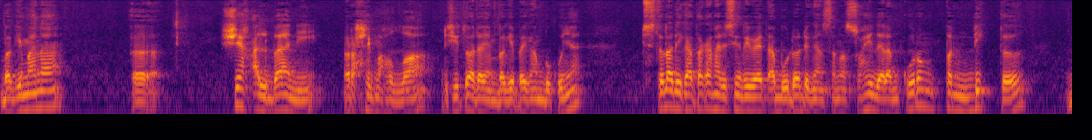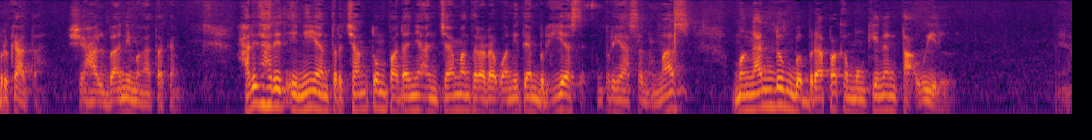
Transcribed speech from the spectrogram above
bagaimana uh, Syekh Albani rahimahullah, di situ ada yang bagi pegang bukunya, setelah dikatakan hadis ini riwayat Abu Dawud dengan sanad sahih dalam kurung pendikte berkata, Syekh Albani mengatakan, hadis-hadis ini yang tercantum padanya ancaman terhadap wanita yang berhias perhiasan emas mengandung beberapa kemungkinan takwil. Ya.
